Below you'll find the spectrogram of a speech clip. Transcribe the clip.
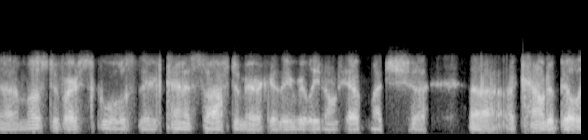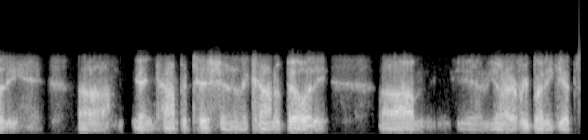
uh, most of our schools, they're kind of soft America. They really don't have much uh, uh, accountability uh, and competition and accountability. Um, you, know, everybody gets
